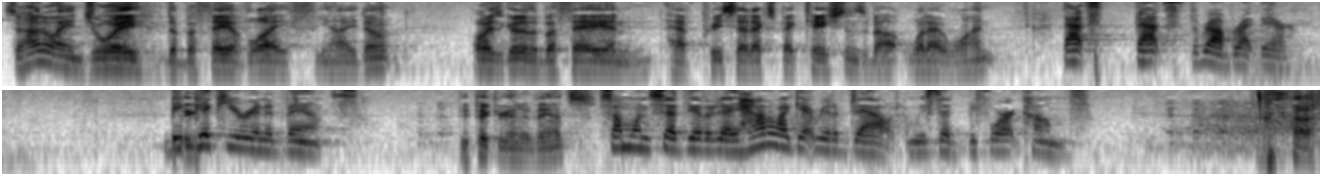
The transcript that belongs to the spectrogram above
So, how do I enjoy the buffet of life? You know, I don't always go to the buffet and have preset expectations about what I want. That's, that's the rub right there. Be Big- pickier in advance. Be pickier in advance. Someone said the other day, How do I get rid of doubt? And we said, Before it comes.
